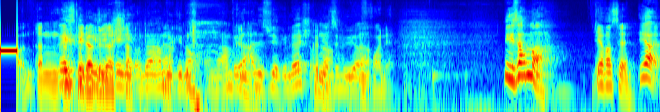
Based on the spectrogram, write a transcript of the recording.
und dann das wieder gelöscht Richtig. Und dann haben wir, genau, und dann haben wir Genau. alles wieder gelöscht Genau. und jetzt sind wir wieder Ja. Freunde. Nee, sag mal, Ja, was denn? ja,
